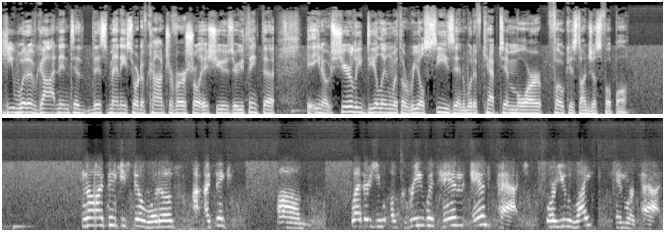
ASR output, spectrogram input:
he would have gotten into this many sort of controversial issues, or you think the, you know, sheerly dealing with a real season would have kept him more focused on just football? No, I think he still would have. I, I think um, whether you agree with him and Pat or you like him or Pat,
